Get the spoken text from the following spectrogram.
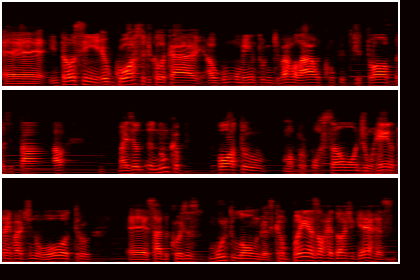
É, então, assim, eu gosto de colocar algum momento em que vai rolar um conflito de tropas e tal, mas eu, eu nunca boto uma proporção onde um reino está invadindo o outro, é, sabe? Coisas muito longas. Campanhas ao redor de guerras,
